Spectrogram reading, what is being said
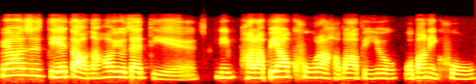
不要是跌倒然后又再跌。你好了，不要哭了，好不好，朋友？我帮你哭。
